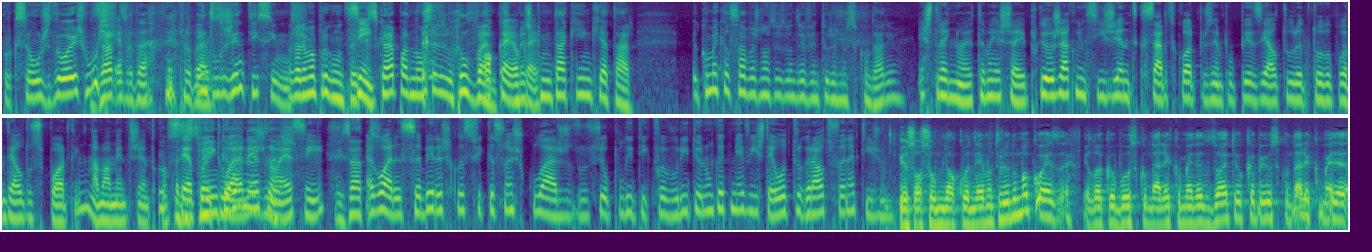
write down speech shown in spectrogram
porque são os dois ui, É verdade, é verdade. inteligentíssimos. Mas olha, uma pergunta Sim. que se calhar pode não ser relevante, Ok, mas que me está aqui a inquietar. Como é que ele sabe as notas do André Ventura no secundário? É estranho, não é? Eu também achei, porque eu já conheci gente que sabe de cor, por exemplo, o peso e a altura de todo o plantel do Sporting, normalmente gente com Mas 7, isso vem em 8 anos, não é assim? Exato. Agora, saber as classificações escolares do seu político favorito eu nunca tinha visto, é outro grau de fanatismo. Eu só sou melhor que o André Ventura numa coisa. Ele acabou o secundário com média 18, eu acabei o secundário com média.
